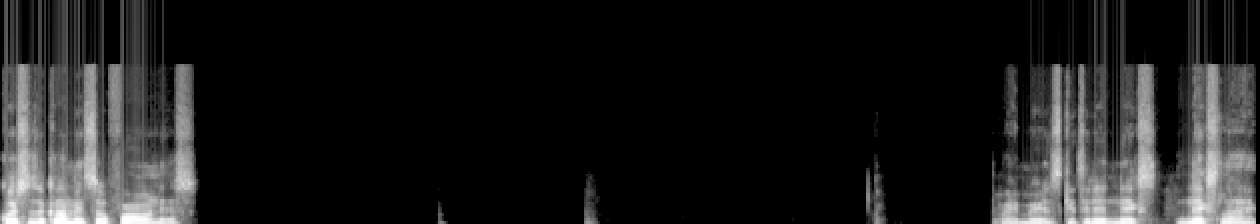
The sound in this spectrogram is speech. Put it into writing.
Questions or comments so far on this? Right, Mary, let's get to that next next slide.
